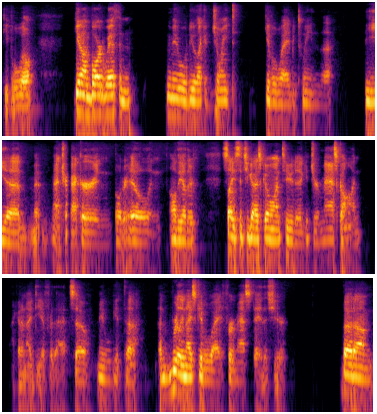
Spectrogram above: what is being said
people will get on board with and we maybe we'll do like a joint giveaway between the the uh, Matt Trakker and Boulder Hill and all the other sites that you guys go on to to get your mask on. I got an idea for that, so maybe we'll get uh, a really nice giveaway for Mask Day this year. But um,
